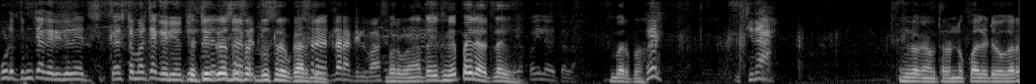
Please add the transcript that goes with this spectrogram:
पुढे तुमच्या घरी कस्टमरच्या घरी होते तर तिकडे दुसरं दुसरं काढतील राहतील बस बरोबर आता इथे हे पहिल्या हातला आहे. बरोबर चिना. हे बघा मित्रांनो क्वालिटी वगैरे.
